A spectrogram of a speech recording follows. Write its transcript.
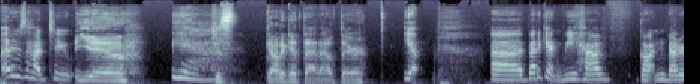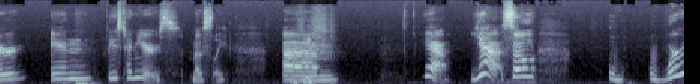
I just had to. yeah Yeah. just gotta get that out there Yep. Uh, but again, we have gotten better in these 10 years, mostly. Um, yeah. Yeah. So, were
